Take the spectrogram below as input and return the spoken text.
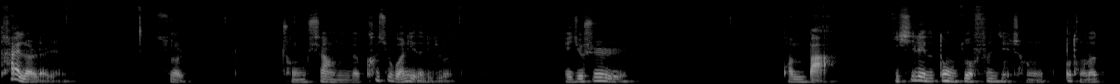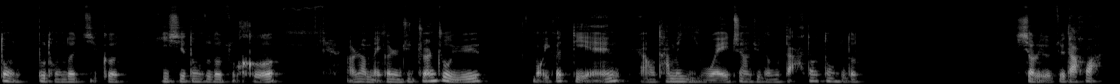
泰勒的人所崇尚的科学管理的理论。也就是，他们把一系列的动作分解成不同的动、不同的几个一些动作的组合，然后让每个人去专注于某一个点，然后他们以为这样就能够达到动作的效率的最大化。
